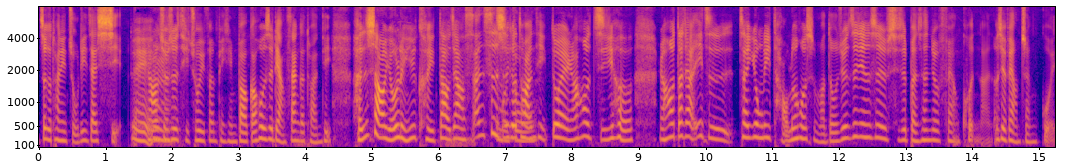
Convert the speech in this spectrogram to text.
这个团体主力在写，对，然后就是提出一份平行报告，或者是两三个团体，很少有领域可以到这样三四十个团体，对，然后集合，然后大家一直在用力讨论或什么的，我觉得这件事其实本身就非常困难，而且非常珍贵。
